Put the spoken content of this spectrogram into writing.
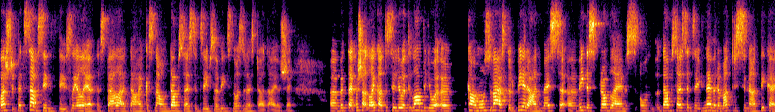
paši pēc savas iniciatīvas lielie spēlētāji, kas nav dabas aizsardzības vai vidas nozarē strādājošie. Uh, bet tajā pašā laikā tas ir ļoti labi, jo uh, kā mūsu vēsture pierāda, mēs uh, vidas problēmas un dabas aizsardzību nevaram atrisināt tikai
